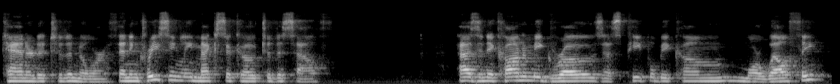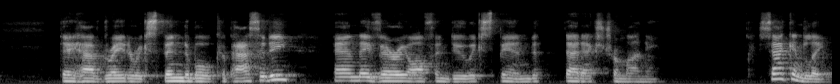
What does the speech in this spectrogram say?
Canada to the north, and increasingly Mexico to the south. As an economy grows, as people become more wealthy, they have greater expendable capacity, and they very often do expend that extra money. Secondly,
